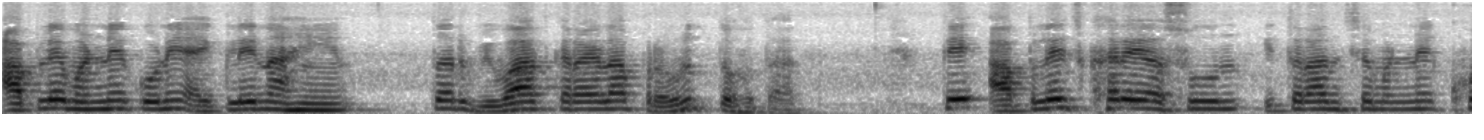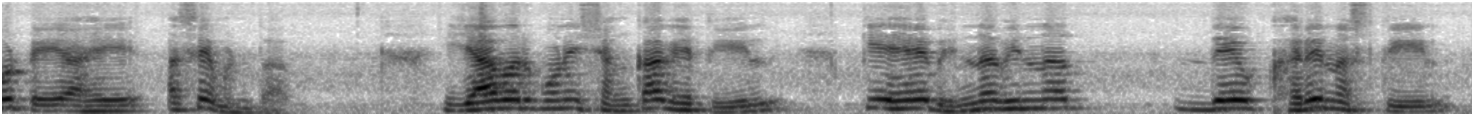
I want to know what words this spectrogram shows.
आपले म्हणणे कोणी ऐकले नाही तर विवाद करायला प्रवृत्त होतात. ते आपलेच खरे असून इतरांचे म्हणणे खोटे आहे असे म्हणतात. यावर कोणी शंका घेतील की हे भिन्न भिन्न देव खरे नसतील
